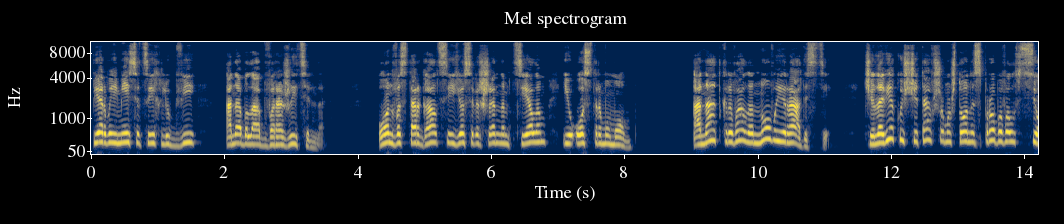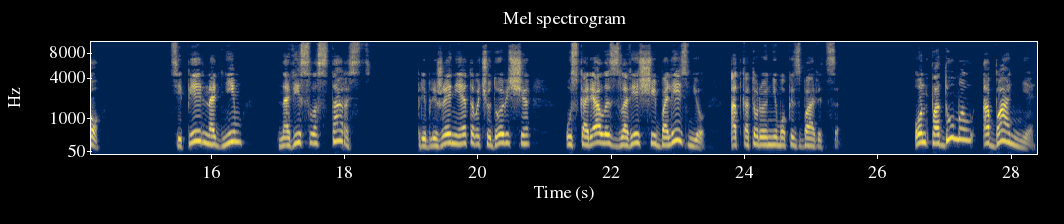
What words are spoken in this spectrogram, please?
Первые месяцы их любви она была обворожительна. Он восторгался ее совершенным телом и острым умом. Она открывала новые радости, человеку, считавшему, что он испробовал все. Теперь над ним нависла старость. Приближение этого чудовища ускорялось зловещей болезнью, от которой он не мог избавиться. Он подумал об Анне,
